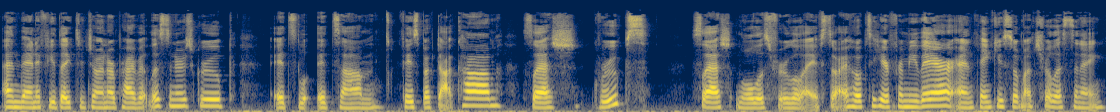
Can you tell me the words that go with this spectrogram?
And then if you'd like to join our private listeners group, it's it's um, facebook.com slash groups slash Lola's Frugal Life. So I hope to hear from you there, and thank you so much for listening.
